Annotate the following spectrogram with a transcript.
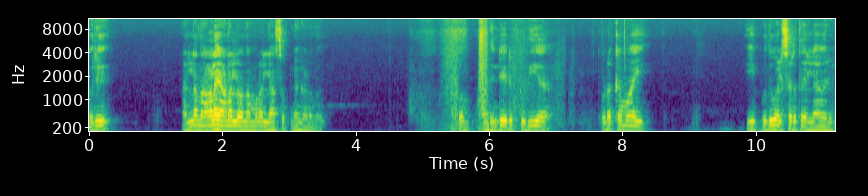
ഒരു നല്ല നാളെയാണല്ലോ നമ്മളെല്ലാം സ്വപ്നം കാണുന്നത്. അപ്പം അതിന്റെ ഒരു പുതിയ തുടക്കമായി ഈ പുതുവത്സരത്തെ എല്ലാവരും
